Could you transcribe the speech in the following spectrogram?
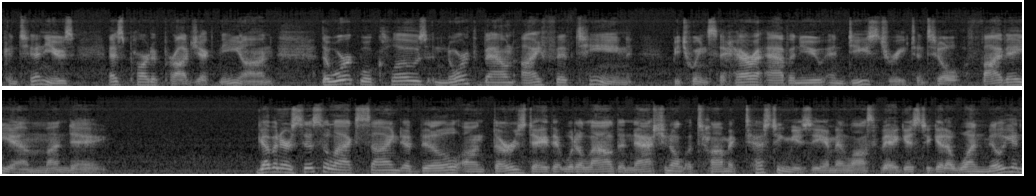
continues as part of Project Neon. The work will close northbound I 15 between Sahara Avenue and D Street until 5 a.m. Monday. Governor Sisolak signed a bill on Thursday that would allow the National Atomic Testing Museum in Las Vegas to get a $1 million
